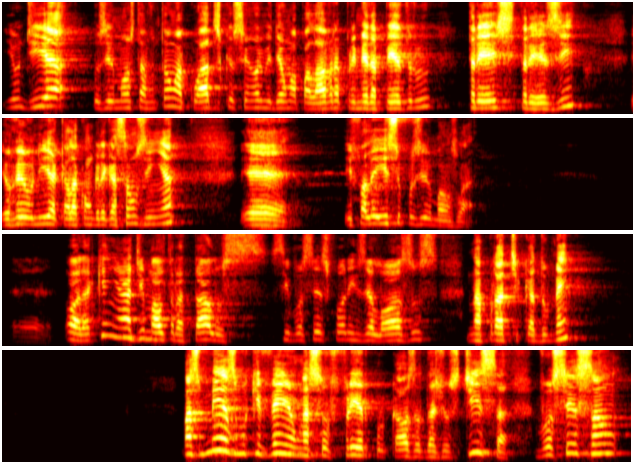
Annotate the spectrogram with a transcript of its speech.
E um dia os irmãos estavam tão aquados que o Senhor me deu uma palavra, 1 Pedro 3, 13. Eu reuni aquela congregaçãozinha é, e falei isso para os irmãos lá. É, Ora, quem há de maltratá-los se vocês forem zelosos na prática do bem? Mas mesmo que venham a sofrer por causa da justiça, vocês são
